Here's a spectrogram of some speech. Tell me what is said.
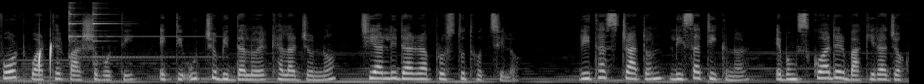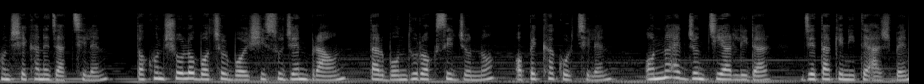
ফোর্ট ওয়ার্থের পার্শ্ববর্তী একটি উচ্চ বিদ্যালয়ের খেলার জন্য চিয়ারলিডাররা প্রস্তুত হচ্ছিল। রিথা স্ট্রাটন, লিসা টিকনার এবং স্কোয়াডের বাকিরা যখন সেখানে যাচ্ছিলেন, তখন ১৬ বছর বয়সী সুজেন ব্রাউন তার বন্ধু রক্সির জন্য অপেক্ষা করছিলেন, অন্য একজন চিয়ার লিডার যে তাকে নিতে আসবেন,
